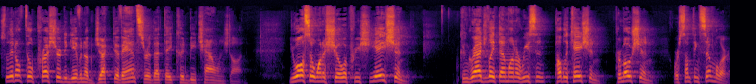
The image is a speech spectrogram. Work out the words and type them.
so they don't feel pressured to give an objective answer that they could be challenged on. You also want to show appreciation. Congratulate them on a recent publication, promotion, or something similar.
